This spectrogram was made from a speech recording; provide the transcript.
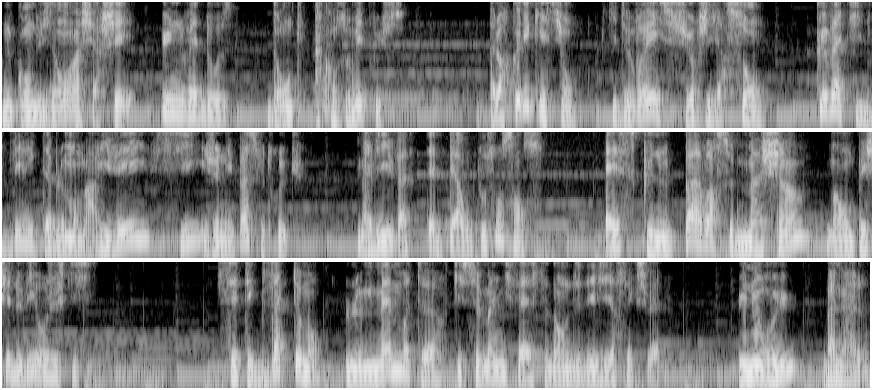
nous conduisant à chercher une nouvelle dose, donc à consommer plus. Alors que les questions qui devraient surgir sont que va-t-il véritablement m'arriver si je n'ai pas ce truc? Ma vie va-t-elle perdre tout son sens? Est-ce que ne pas avoir ce machin m'a empêché de vivre jusqu'ici? C'est exactement le même moteur qui se manifeste dans le désir sexuel. Une rue, banale,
